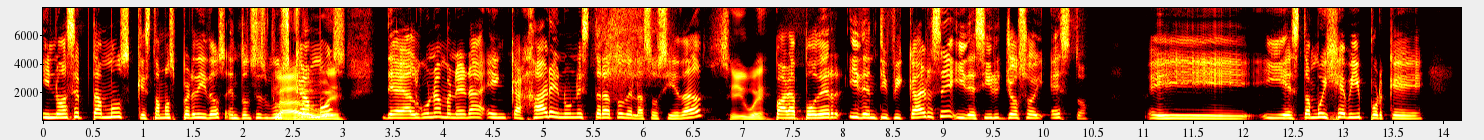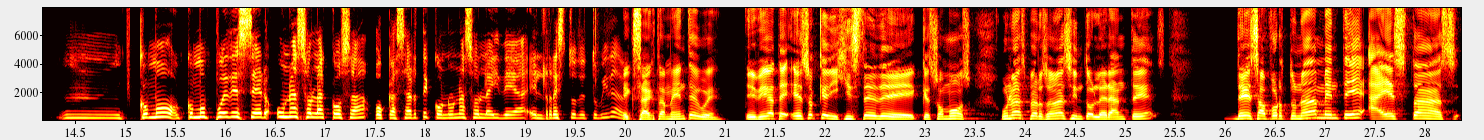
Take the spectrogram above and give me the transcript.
y no aceptamos que estamos perdidos, entonces buscamos de alguna manera encajar en un estrato de la sociedad Sí, para poder identificarse y decir yo soy esto. Y, y está muy heavy porque mm, ¿cómo, ¿cómo puedes ser una sola cosa o casarte con una sola idea el resto de tu vida? güey? Exactamente, güey. Y fíjate, eso que dijiste de que somos unas personas intolerantes, desafortunadamente a estas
